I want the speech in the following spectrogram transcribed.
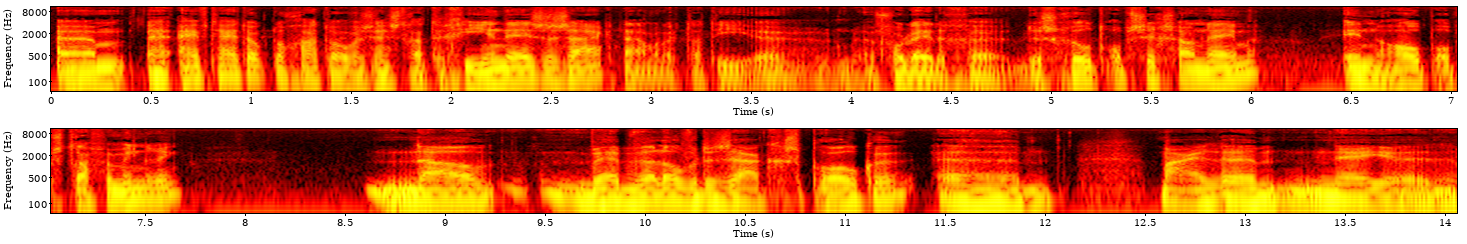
Um, heeft hij het ook nog gehad over zijn strategie in deze zaak? Namelijk dat hij uh, volledig de schuld op zich zou nemen? In hoop op strafvermindering? Nou, we hebben wel over de zaak gesproken. Uh, maar uh, nee, uh,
